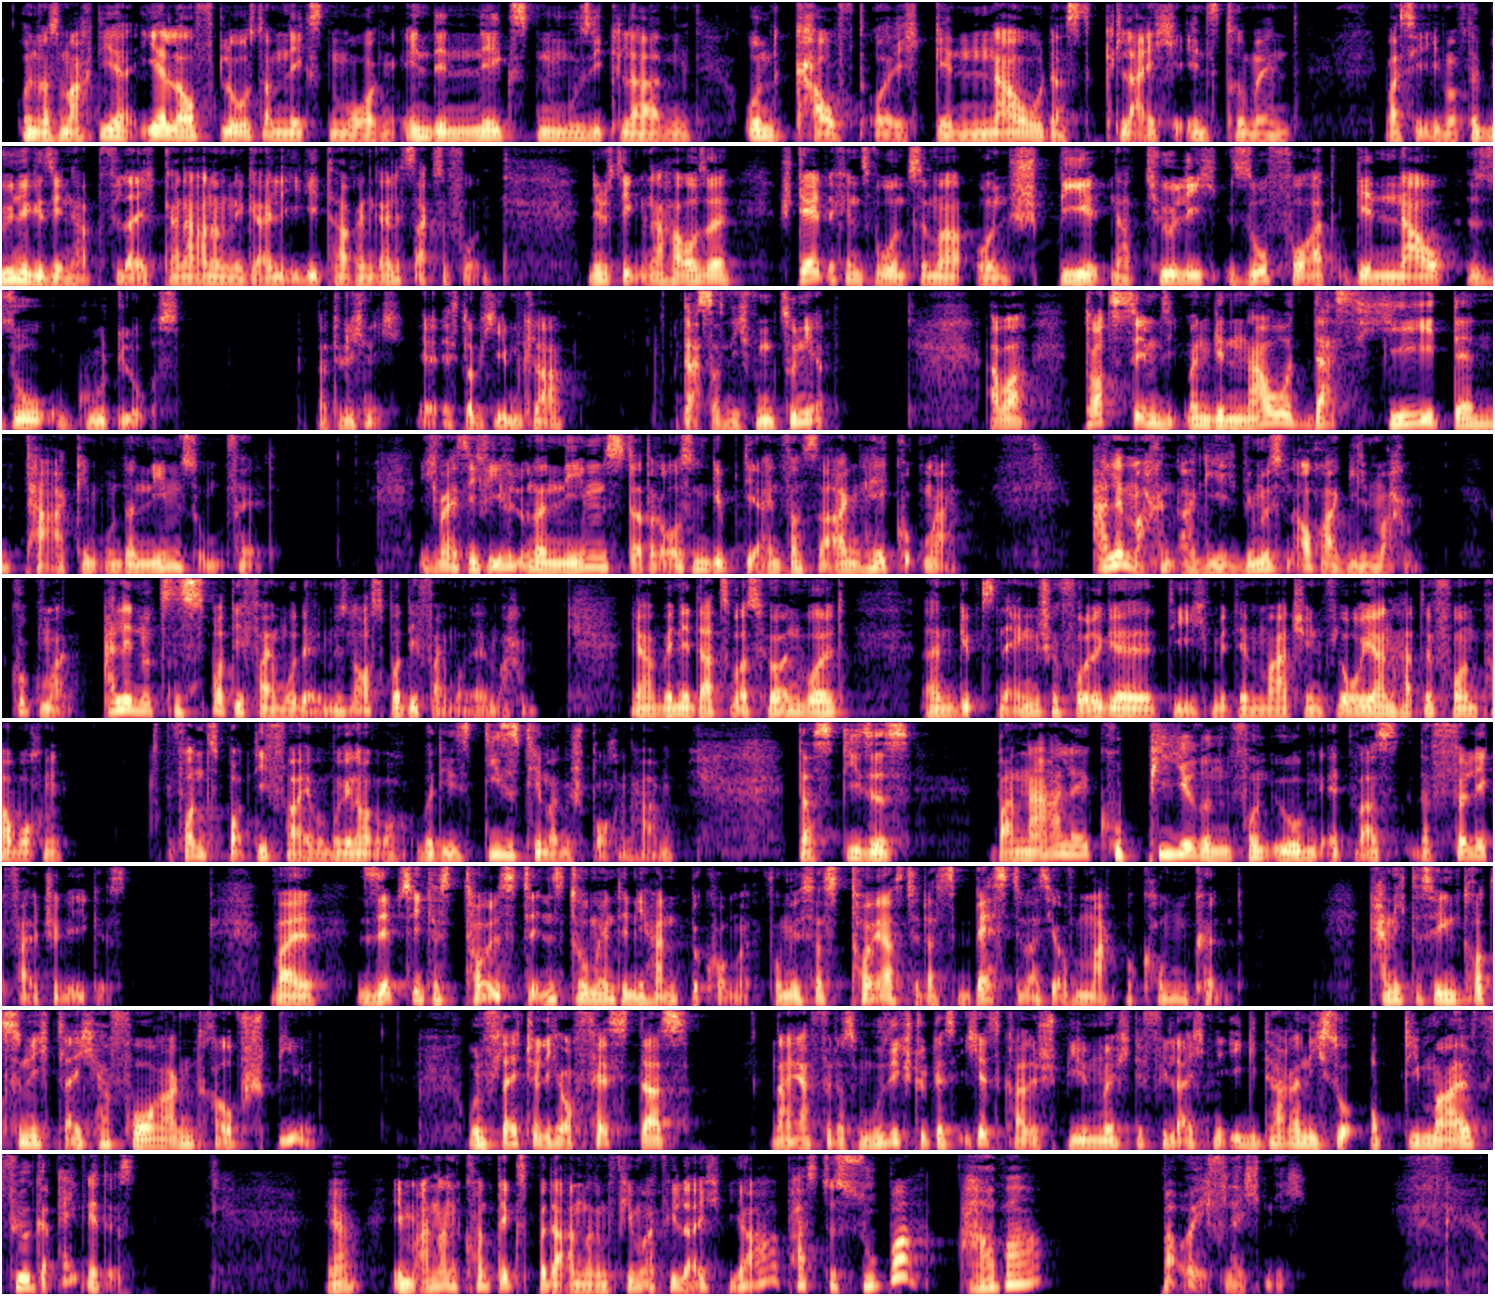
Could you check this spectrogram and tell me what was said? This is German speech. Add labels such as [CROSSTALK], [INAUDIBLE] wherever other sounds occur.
Und was macht ihr? Ihr lauft los am nächsten Morgen in den nächsten Musikladen und kauft euch genau das gleiche Instrument was ihr eben auf der Bühne gesehen habt. Vielleicht, keine Ahnung, eine geile E-Gitarre, ein geiles Saxophon. Nehmt das mit nach Hause, stellt euch ins Wohnzimmer und spielt natürlich sofort genau so gut los. Natürlich nicht. Ist, glaube ich, jedem klar, dass das nicht funktioniert. Aber trotzdem sieht man genau das jeden Tag im Unternehmensumfeld. Ich weiß nicht, wie viele Unternehmen es da draußen gibt, die einfach sagen, hey, guck mal, alle machen agil, wir müssen auch agil machen guck mal, alle nutzen Spotify-Modell, müssen auch Spotify-Modell machen. Ja, wenn ihr dazu was hören wollt, ähm, gibt es eine englische Folge, die ich mit dem Margin Florian hatte vor ein paar Wochen von Spotify, wo wir genau auch über dieses, dieses Thema gesprochen haben, dass dieses banale Kopieren von irgendetwas der völlig falsche Weg ist. Weil selbst wenn ich das tollste Instrument in die Hand bekomme, von mir ist das teuerste, das Beste, was ihr auf dem Markt bekommen könnt, kann ich deswegen trotzdem nicht gleich hervorragend drauf spielen. Und vielleicht stelle ich auch fest, dass, naja, für das Musikstück, das ich jetzt gerade spielen möchte, vielleicht eine E-Gitarre nicht so optimal für geeignet ist. Ja, im anderen Kontext, bei der anderen Firma vielleicht, ja, passt es super, aber bei euch vielleicht nicht.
